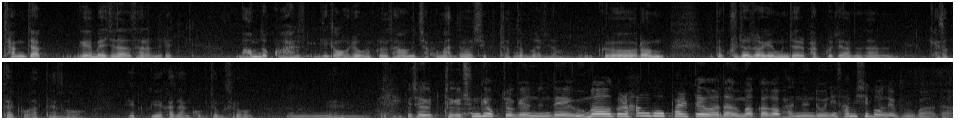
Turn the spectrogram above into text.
창작에 매진하는 사람들이 마음 놓고 하기가 어려운 그런 상황이 자꾸 만들어졌던 음. 거죠. 그런 어떤 구조적인 문제를 바꾸지 않는 한은 계속 될 것 같아서 예, 그게 가장 걱정스러운 음. 예, 저희 되게 충격적이었는데 음악을 한곡팔 때마다 음악가가 받는 돈이 30원에 불과하다.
